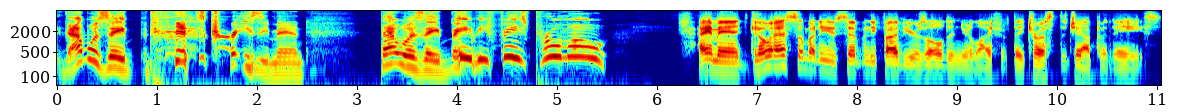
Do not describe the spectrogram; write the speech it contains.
that was a it's crazy, man. That was a baby face promo. Hey man, go ask somebody who's 75 years old in your life if they trust the Japanese.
